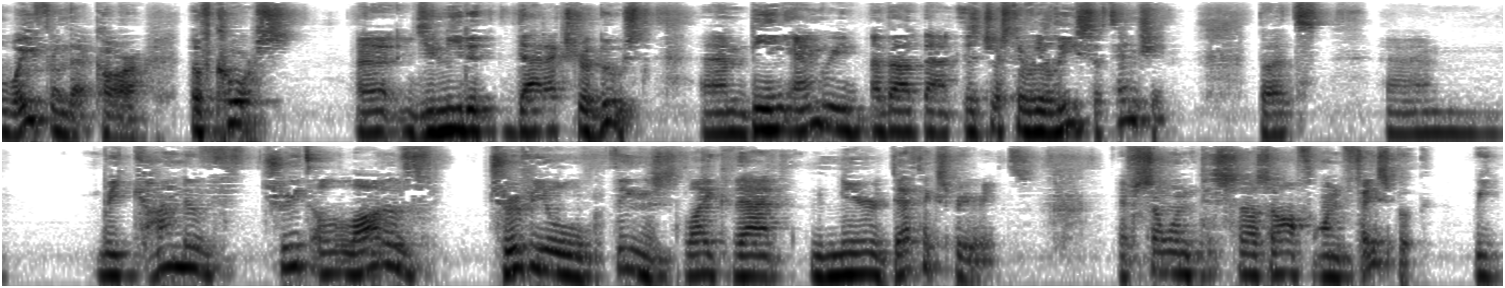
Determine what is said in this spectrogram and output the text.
away from that car. Of course, uh, you needed that extra boost. Um, being angry about that is just a release of tension. But um, we kind of treat a lot of trivial things like that near death experience. If someone pisses us off on Facebook, we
